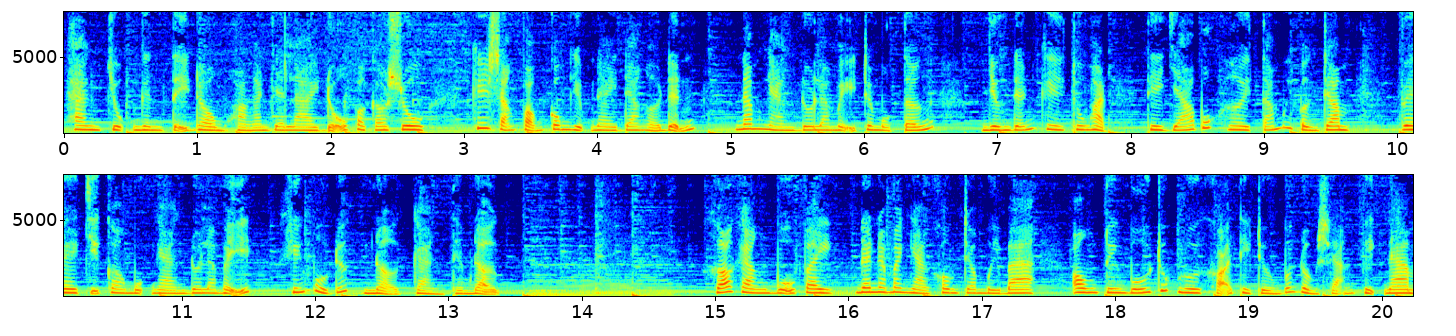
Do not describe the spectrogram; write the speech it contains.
hàng chục nghìn tỷ đồng Hoàng Anh Gia Lai đổ vào cao su khi sản phẩm công nghiệp này đang ở đỉnh 5.000 đô la Mỹ trên một tấn nhưng đến khi thu hoạch thì giá bốc hơi 80% về chỉ còn 1.000 đô la Mỹ, khiến bộ Đức nợ càng thêm nợ. Khó khăn bủ vay nên năm 2013, ông tuyên bố rút lui khỏi thị trường bất động sản Việt Nam,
